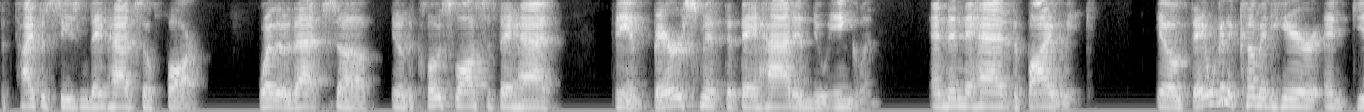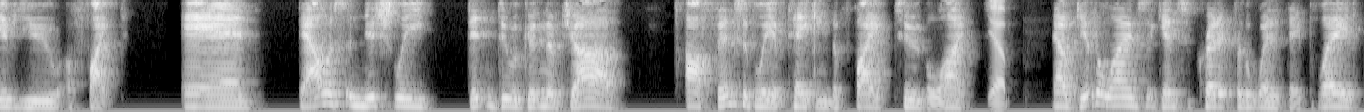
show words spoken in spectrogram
the type of season they've had so far, whether that's uh, you know the close losses they had, the embarrassment that they had in New England, and then they had the bye week. You know, they were going to come in here and give you a fight. And Dallas initially didn't do a good enough job offensively of taking the fight to the Lions. Yep. Now, give the Lions again some credit for the way that they played.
